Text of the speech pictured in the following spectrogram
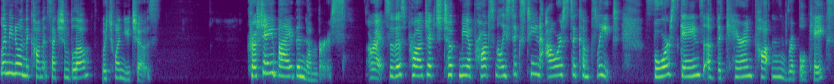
Let me know in the comment section below which one you chose. Crochet by the numbers. All right, so this project took me approximately 16 hours to complete. Four skeins of the Caron Cotton Ripple Cakes.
